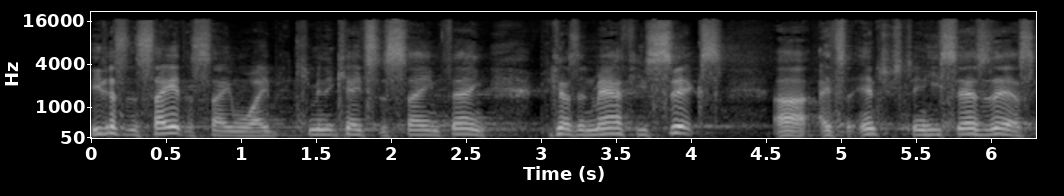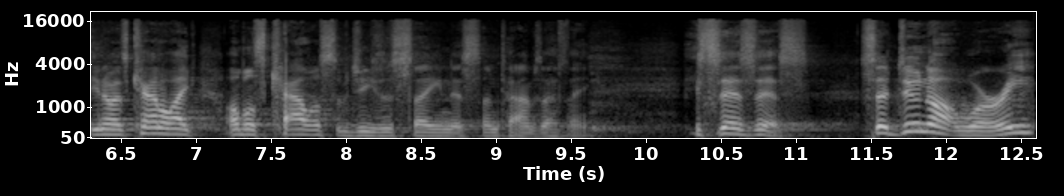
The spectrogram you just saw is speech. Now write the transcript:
He doesn't say it the same way, but communicates the same thing. Because in Matthew 6, uh, it's interesting. He says this. You know, it's kind of like almost callous of Jesus saying this sometimes, I think. He says this So do not worry.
